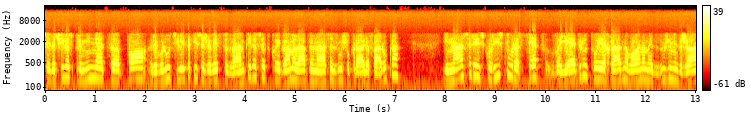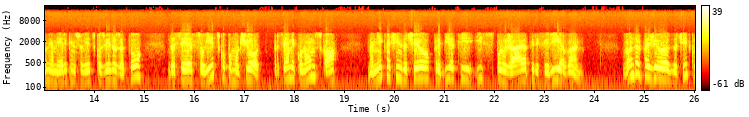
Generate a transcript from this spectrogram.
se je začela spreminjati eh, po revoluciji leta 1952, ko je Gamal Abdel Nasser zrušil kralja Faruka in Nasser je izkoristil razcep v jedru, to je hladna vojna med Združenimi državami Amerike in Sovjetsko zvezo, za to, da se je s sovjetsko pomočjo, predvsem ekonomsko, na nek način začel prebijati iz položaja periferije ven. Vendar pa je že v začetku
